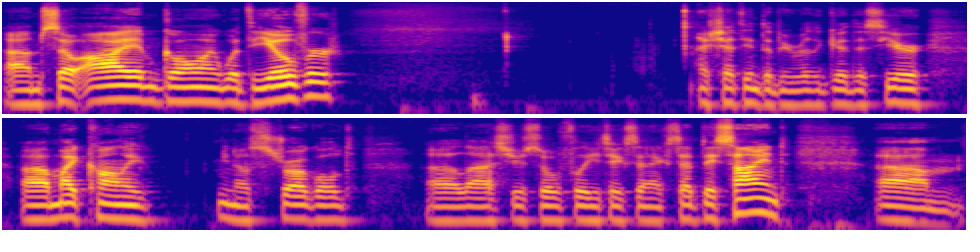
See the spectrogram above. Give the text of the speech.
Um, so I am going with the over. Actually, I think they'll be really good this year. Mike Conley, you know, struggled uh, last year. So hopefully he takes the next step. They signed um,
